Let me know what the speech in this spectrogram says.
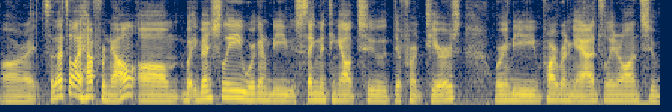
Alright, so that's all I have for now. Um, but eventually we're going to be segmenting out to different tiers. We're going to be probably running ads later on to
